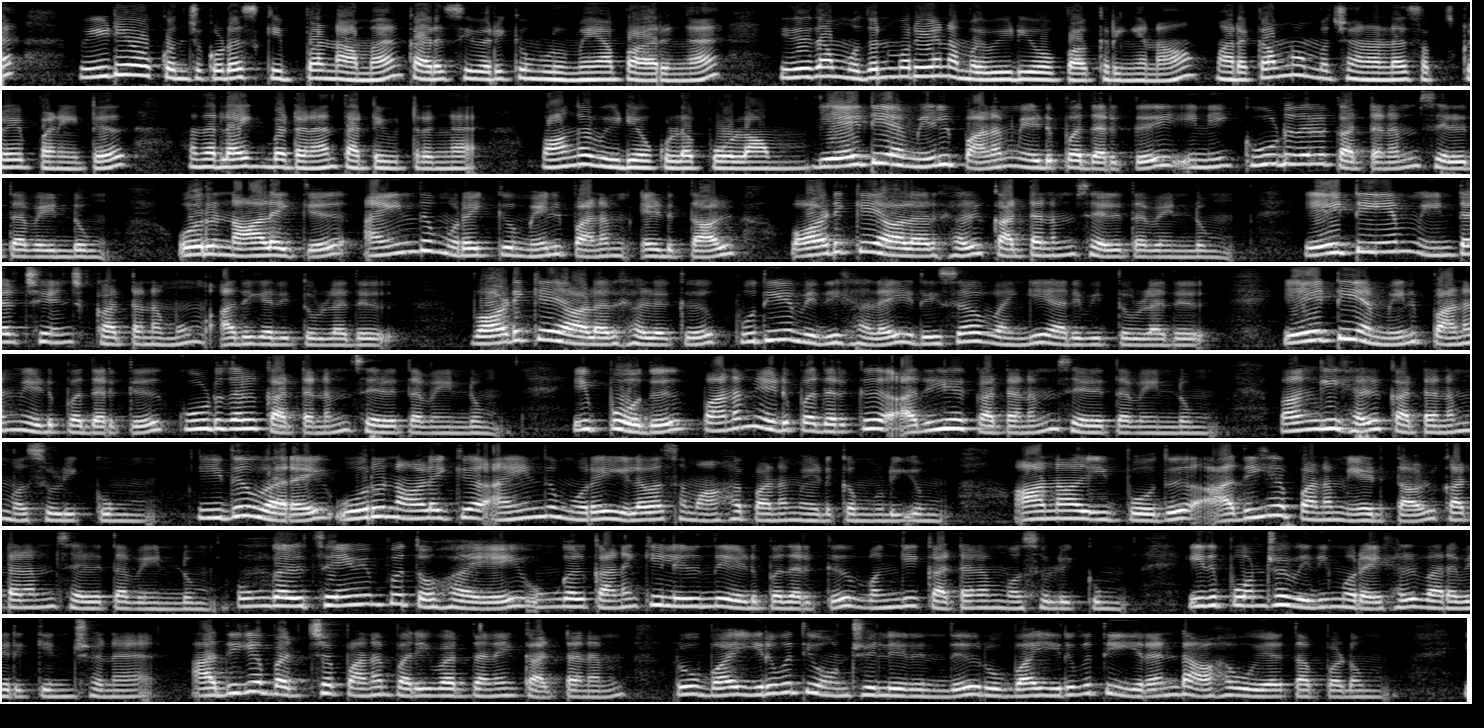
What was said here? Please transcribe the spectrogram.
வீடியோ கொஞ்சம் கூட ஸ்கிப் பண்ணாமல் கடைசி வரைக்கும் முழுமையாக பாருங்கள் இதுதான் முதன்முறையாக நம்ம வீடியோ பார்க்குறீங்கன்னா மறக்காமல் நம்ம சேனலை சப்ஸ்கிரைப் பண்ணிவிட்டு அந்த லைக் பட்டனை தட்டி விட்டுருங்க. வாங்க வீடியோக்குள்ளே போகலாம் ஏடிஎம்மில் பணம் எடுப்பதற்கு இனி கூடுதல் கட்டணம் செலுத்த வேண்டும். ஒரு நாளைக்கு ஐந்து முறைக்கு மேல் பணம் எடுத்தால் வாடிக்கையாளர்கள் கட்டணம் செலுத்த வேண்டும். ஏடிஎம் இன்டர்சேஞ்ச் கட்டணமும் அதிகரித்துள்ளது. வாடிக்கையாளர்களுக்கு புதிய விதிகளை ரிசர்வ் வங்கி அறிவித்துள்ளது. ஏடிஎம்மில் பணம் எடுப்பதற்கு கூடுதல் கட்டணம் செலுத்த வேண்டும். இப்போது பணம் எடுப்பதற்கு அதிக கட்டணம் செலுத்த வேண்டும். வங்கிகள் கட்டணம் வசூலிக்கும். இதுவரை ஒரு நாளைக்கு ஐந்து முறை இலவசமாக பணம் எடுக்க முடியும். ஆனால் இப்போது அதிக பணம் எடுத்தால் கட்டணம் செலுத்த வேண்டும். உங்கள் உங்கள் சேமிப்பு தொகையை உங்கள் கணக்கிலிருந்து எடுப்பதற்கு வங்கி கட்டணம் வசூலிக்கும். இது போன்ற விதிமுறைகள் வரவிருக்கின்றன. அதிகபட்ச பண பரிவர்த்தனை கட்டணம் ரூபாய் இருபத்தி ஒன்றிலிருந்து ரூபாய் இருபத்தி இரண்டாக உயர்த்தப்படும்.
